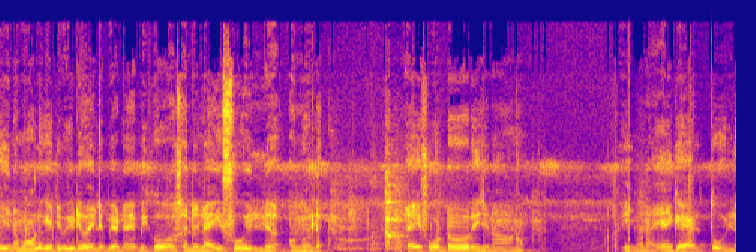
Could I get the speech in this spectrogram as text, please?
ഇതിന്റെ മോൾ കയറ്റി വീഡിയോ അതിന്റെ പേട്ടെ ബിക്കോസ് എന്റെ ലൈഫും ഇല്ല ഒന്നുമില്ല. ലൈഫ് ഓട്ടോ റീജിയനാണ് പിന്നെ എനിക്ക് ഹെൽത്തും ഇല്ല.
